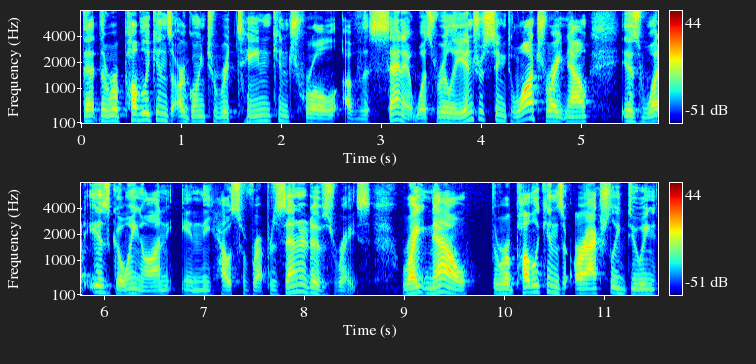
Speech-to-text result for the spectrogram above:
that the Republicans are going to retain control of the Senate. What's really interesting to watch right now is what is going on in the House of Representatives race. Right now, the Republicans are actually doing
